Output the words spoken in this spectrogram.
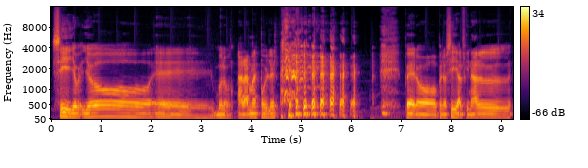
Sí, yo, yo eh, bueno, alarma spoiler. pero, pero sí, al final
